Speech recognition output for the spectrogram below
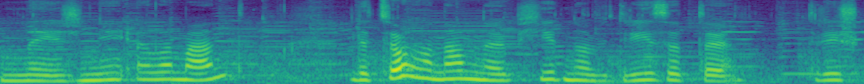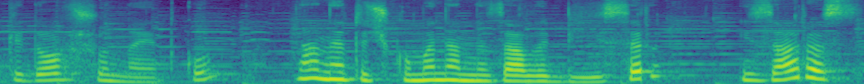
нижній елемент. Для цього нам необхідно відрізати трішки довшу нитку. На ниточку ми нанизали бісер, і зараз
